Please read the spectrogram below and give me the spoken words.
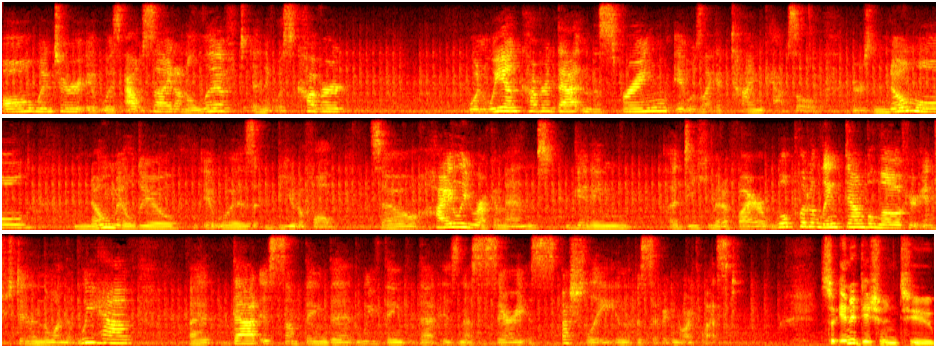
all winter. It was outside on a lift and it was covered. When we uncovered that in the spring, it was like a time capsule. There's no mold, no mildew. It was beautiful. So highly recommend getting a dehumidifier. We'll put a link down below if you're interested in the one that we have, but that is something that we think that is necessary, especially in the Pacific Northwest. So in addition to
